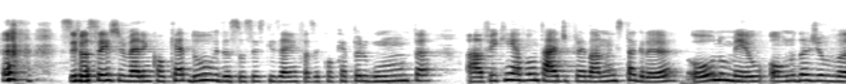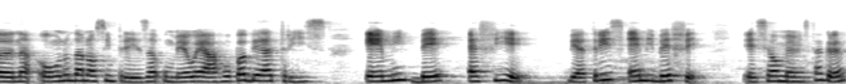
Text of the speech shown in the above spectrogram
se vocês tiverem qualquer dúvida, se vocês quiserem fazer qualquer pergunta, uh, fiquem à vontade para ir lá no Instagram, ou no meu, ou no da Giovana, ou no da nossa empresa. O meu é BeatrizMBFE. Beatriz MBF. Esse é o meu Instagram.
